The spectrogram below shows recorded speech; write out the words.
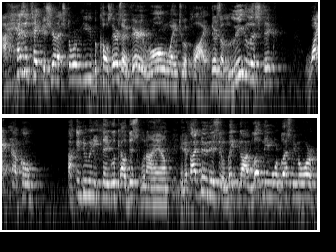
I hesitate to share that story with you because there's a very wrong way to apply it. There's a legalistic, white knuckle, I can do anything. Look how disciplined I am. And if I do this, it'll make God love me more, bless me more.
